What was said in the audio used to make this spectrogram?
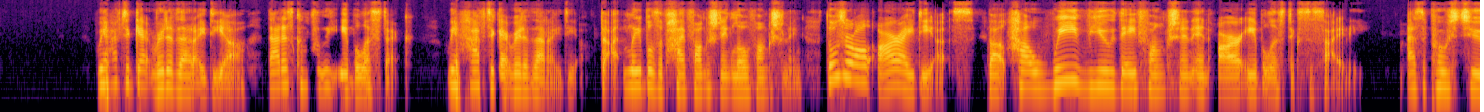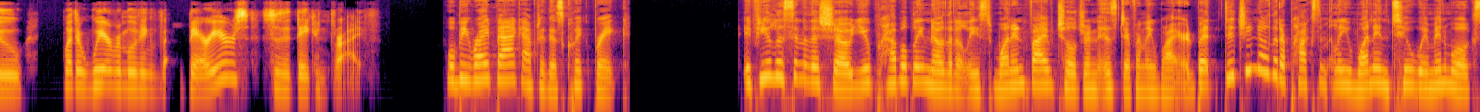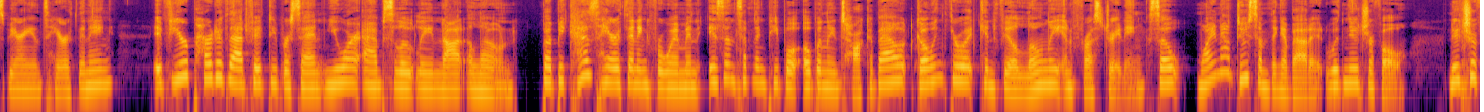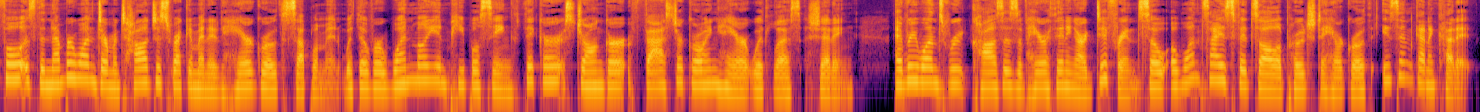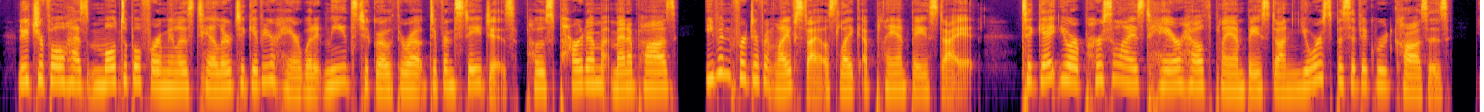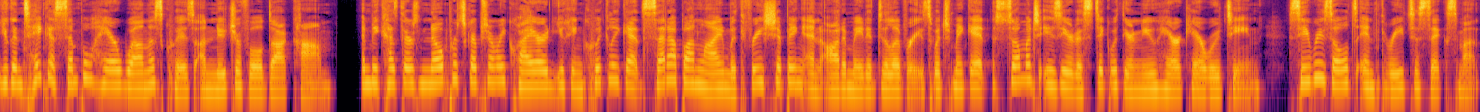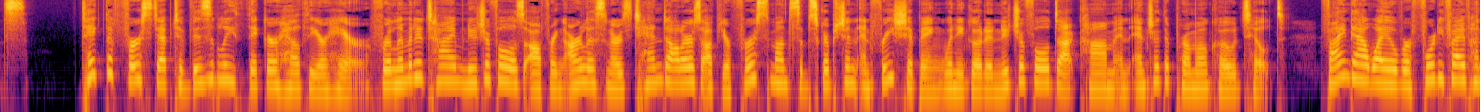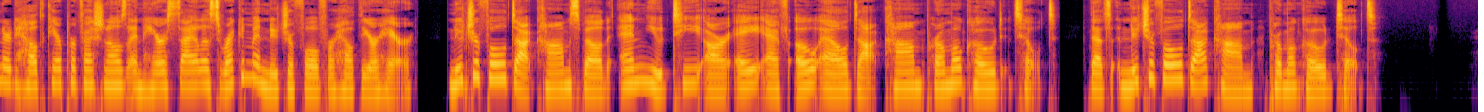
We have to get rid of that idea. That is completely ableistic. We have to get rid of that idea. The labels of high functioning, low functioning. Those are all our ideas about how we view they function in our ableistic society, as opposed to whether we're removing barriers so that they can thrive. We'll be right back after this quick break. If you listen to the show, you probably know that at least one in five children is differently wired. But did you know that approximately one in two women will experience hair thinning? If you're part of that 50%, you are absolutely not alone. But because hair thinning for women isn't something people openly talk about, going through it can feel lonely and frustrating. So why not do something about it with Nutrafol? Nutrafol is the number one dermatologist recommended hair growth supplement with over 1 million people seeing thicker, stronger, faster growing hair with less shedding. Everyone's root causes of hair thinning are different, so a one size fits all approach to hair growth isn't going to cut it. Nutrafol has multiple formulas tailored to give your hair what it needs to grow throughout different stages, postpartum, menopause, even for different lifestyles like a plant-based diet. To get your personalized hair health plan based on your specific root causes, you can take a simple hair wellness quiz on Nutrafol.com. And because there's no prescription required, you can quickly get set up online with free shipping and automated deliveries, which make it so much easier to stick with your new hair care routine. See results in three to six months. Take the first step to visibly thicker, healthier hair. For a limited time, Nutrafol is offering our listeners $10 off your first month subscription and free shipping when you go to Nutrafol.com and enter the promo code TILT. Find out why over 4,500 healthcare professionals and hairstylists recommend Nutrafol for healthier hair. Nutrafol.com spelled N-U-T-R-A-F-O-L dot com promo code TILT. That's Nutrafol.com promo code TILT.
